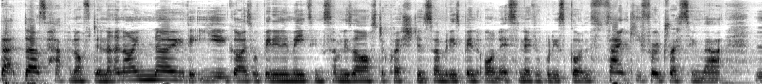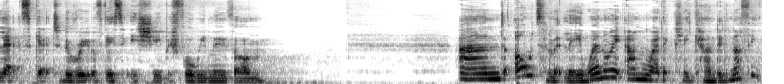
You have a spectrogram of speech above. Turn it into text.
that does happen often. And I know that you guys have been in a meeting, somebody's asked a question, somebody's been honest, and everybody's gone, Thank you for addressing that. Let's get to the root of this issue before we move on. And ultimately, when I am radically candid, nothing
